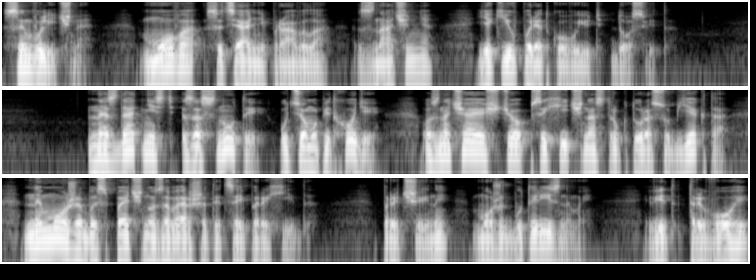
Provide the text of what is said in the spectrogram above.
символічне мова, соціальні правила, значення, які впорядковують досвід. Нездатність заснути у цьому підході означає, що психічна структура суб'єкта не може безпечно завершити цей перехід. Причини можуть бути різними від тривоги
